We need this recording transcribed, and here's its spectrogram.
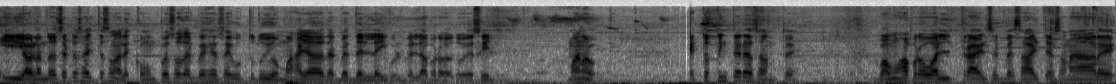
y hablando de cervezas artesanales, ¿cómo empezó tal vez ese gusto tuyo, más allá de, tal vez del label, verdad? Pero tú decir, mano, esto está interesante, vamos a probar traer cervezas artesanales,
